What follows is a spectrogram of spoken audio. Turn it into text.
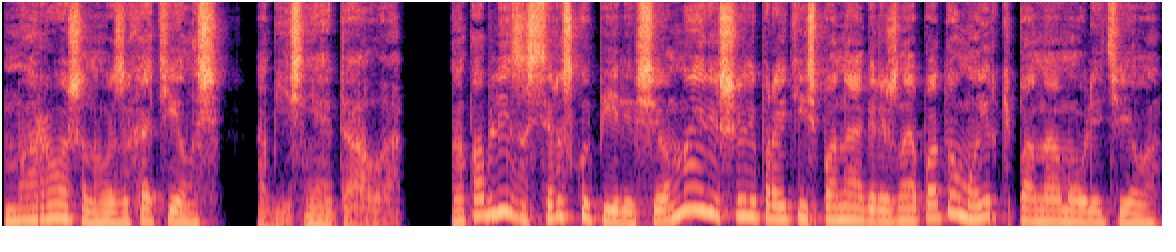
«Мороженого захотелось», — объясняет Алла. «А поблизости раскупили все. Мы решили пройтись по набережной, а потом у Ирки Панама улетела».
